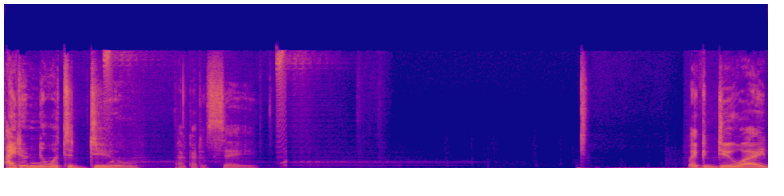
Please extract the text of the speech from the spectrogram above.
I don't know what to do, I gotta say. Like, do I,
